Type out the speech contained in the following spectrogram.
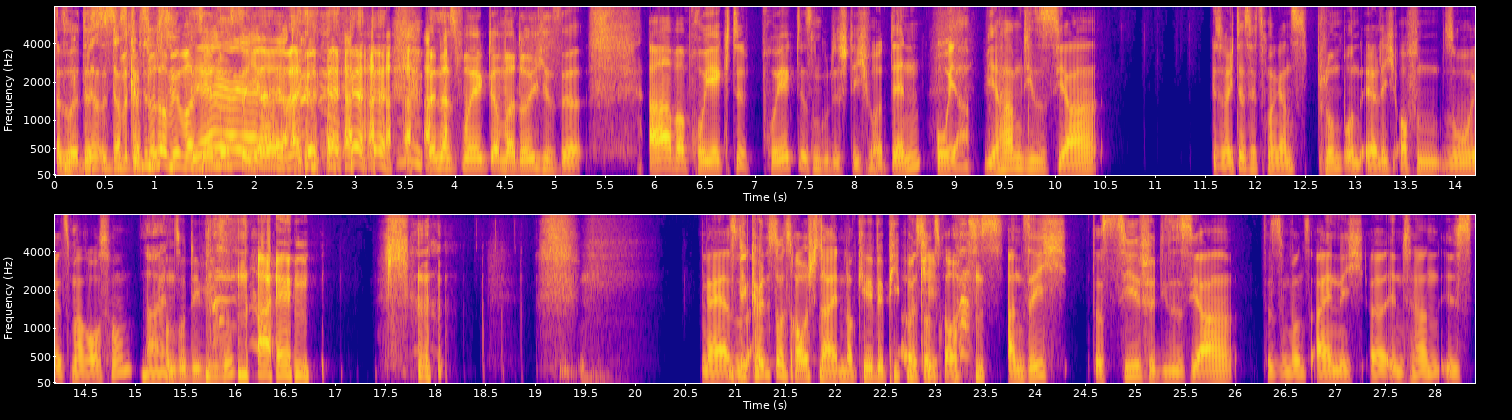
Also das, Das- das das, wird auf jeden Fall sehr Ja, ja, lustig, ja, wenn das Projekt dann mal durch ist. Ja. Aber Projekte. Projekte ist ein gutes Stichwort, denn Oh ja. wir haben dieses Jahr, soll ich das jetzt mal ganz plump und ehrlich offen so jetzt mal raushauen? Nein. Unsere Devise? Nein. naja, also wir können es uns rausschneiden, okay? Wir piepen es Okay. uns raus. an sich, das Ziel für dieses Jahr, da sind wir uns einig, äh, intern, ist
